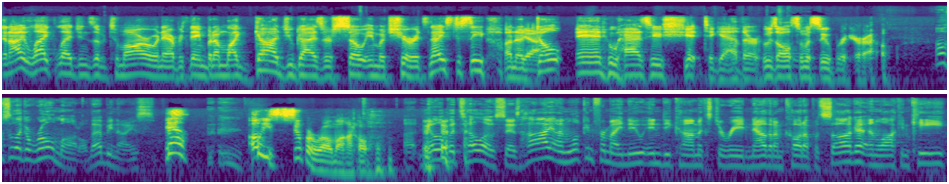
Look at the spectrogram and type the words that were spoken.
and I like Legends of Tomorrow and everything. But I'm like, God, you guys are so immature. It's nice to see an Yeah. adult man who has his shit together, who's also a superhero. Oh, so like a role model. That'd be nice. Yeah. Oh, he's a super role model. Uh, Noah Botello says, "Hi, I'm looking for my new indie comics to read now that I'm caught up with Saga and Locke and Key.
